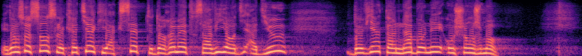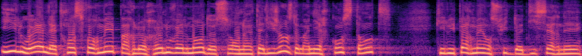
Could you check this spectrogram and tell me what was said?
Et dans ce sens, le chrétien qui accepte de remettre sa vie à Dieu devient un abonné au changement. Il ou elle est transformé par le renouvellement de son intelligence de manière constante qui lui permet ensuite de discerner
